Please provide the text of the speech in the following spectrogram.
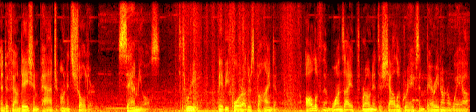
and a foundation patch on its shoulder. Samuels. Three, maybe four others behind him. All of them ones I had thrown into shallow graves and buried on our way up.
